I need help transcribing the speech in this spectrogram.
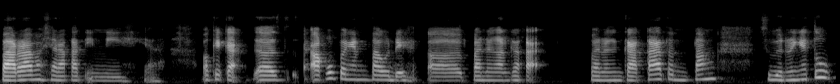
para masyarakat ini ya. Oke kak, uh, aku pengen tahu deh uh, pandangan kakak, pandangan kakak tentang sebenarnya tuh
